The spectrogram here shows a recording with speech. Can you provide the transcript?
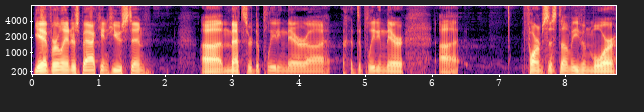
Yeah, Verlander's back in Houston. Uh, Mets are depleting their uh, depleting their uh, farm system even more.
